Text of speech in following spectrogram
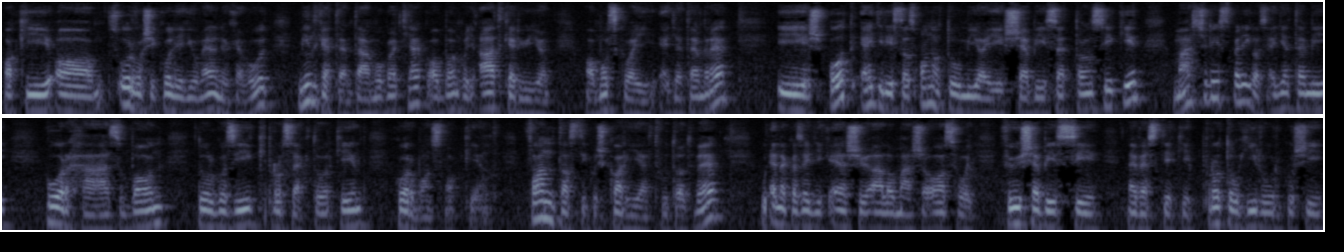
aki az orvosi kollégium elnöke volt, mindketten támogatják abban, hogy átkerüljön a Moszkvai Egyetemre, és ott egyrészt az anatómiai és sebészet tanszékén, másrészt pedig az egyetemi kórházban dolgozik proszektorként, korbonsznokként. Fantasztikus karriert futott be. Ennek az egyik első állomása az, hogy fősebészé nevezték ki, protohirurgusi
